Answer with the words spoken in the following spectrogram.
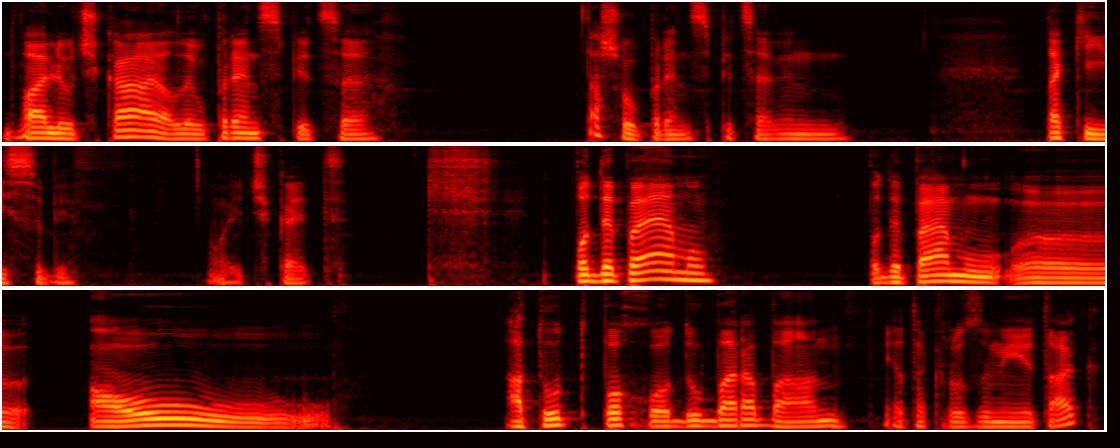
Два лючка, але в принципі це. Та що, в принципі, це він такий собі. Ой, чекайте. По ДПМу. По ДПМу. Е... Оу. А тут, походу, барабан. Я так розумію, так?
